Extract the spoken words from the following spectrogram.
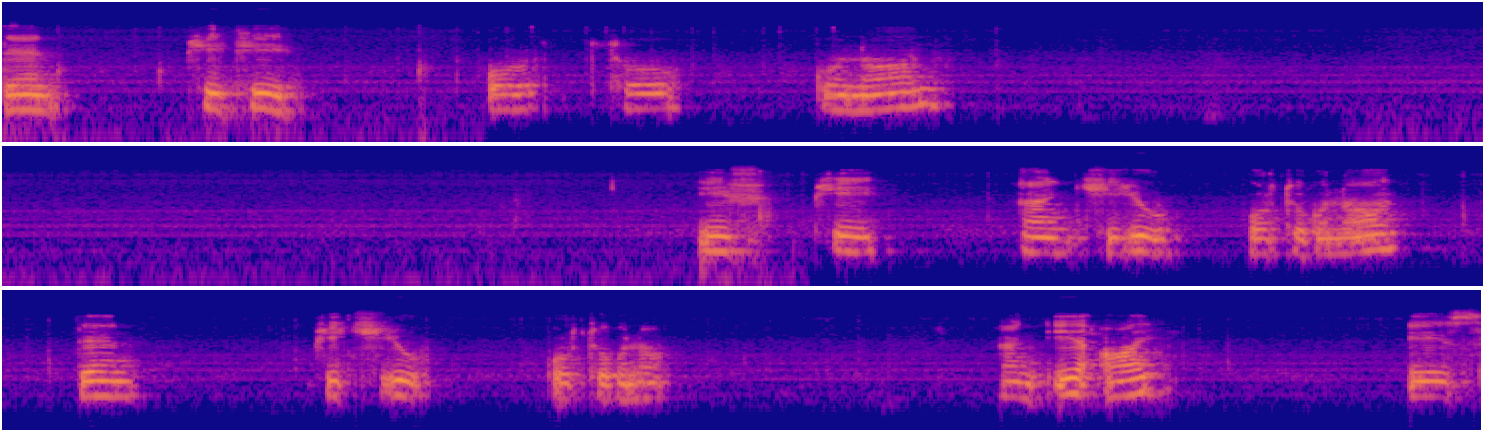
then pt orthogonal if p and q orthogonal then pq orthogonal and ai is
